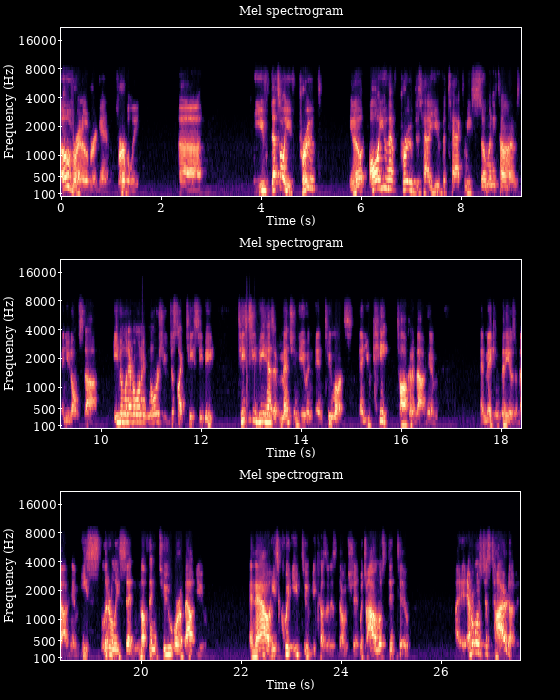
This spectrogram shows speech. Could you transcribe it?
over and over again, verbally. Uh, you've that's all you've proved. You know, all you have proved is how you've attacked me so many times and you don't stop, even when everyone ignores you, just like TCB. TCB hasn't mentioned you in, in two months, and you keep talking about him and making videos about him. He's literally said nothing to or about you. And now he's quit YouTube because of this dumb shit, which I almost did too. I, everyone's just tired of it.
